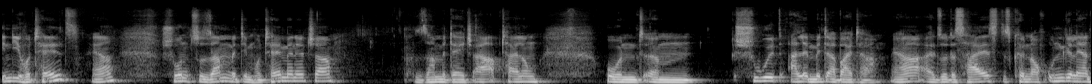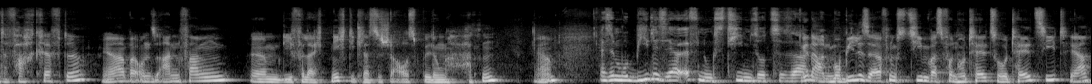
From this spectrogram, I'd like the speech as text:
in die Hotels, ja, schon zusammen mit dem Hotelmanager, zusammen mit der HR-Abteilung und ähm, schult alle Mitarbeiter. Ja, also das heißt, es können auch ungelernte Fachkräfte ja, bei uns anfangen, ähm, die vielleicht nicht die klassische Ausbildung hatten. Ja, also ein mobiles Eröffnungsteam sozusagen. Genau, ein mobiles Eröffnungsteam, was von Hotel zu Hotel zieht, ja,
